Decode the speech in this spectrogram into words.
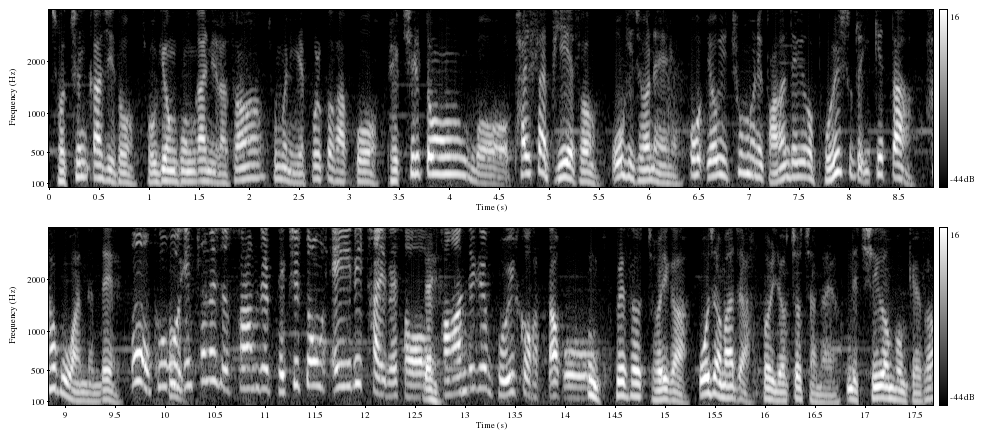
저층까지도 조경 공간이라서 충분히 예쁠 것 같고 107동 뭐 84B에서 오기 전에 어 여기 충분히 광안대교가 보일 수도 있겠다 하고 왔는데 어 그거 음. 인터넷에서 사람들 107동 AB 타입에서 네. 광안대교 보일 것 같다고. 음, 그래서 저희가 오자마자 그걸 여쭸잖아요. 근데 직원분께서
